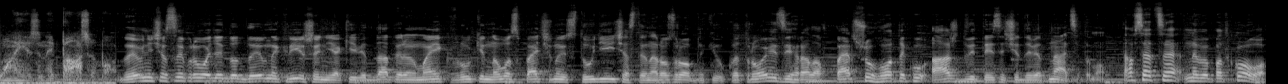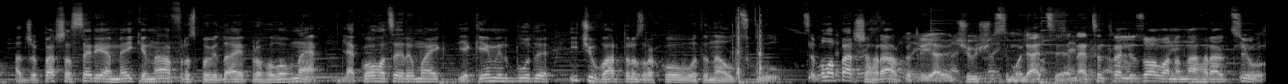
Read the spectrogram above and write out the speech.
Why isn't it possible? Дивні часи приводять до дивних рішень, як і віддати ремейк в руки новоспеченої студії частина розробників, котрої зіграла в першу готику аж 2019-му. Та все це не випадково, адже перша серія Make Enough розповідає про головне, для кого цей ремейк, яким він буде і чи варто розраховувати на олдскул. Це була перша гра, в котрій я відчув, що симуляція не централізована на гравцю.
